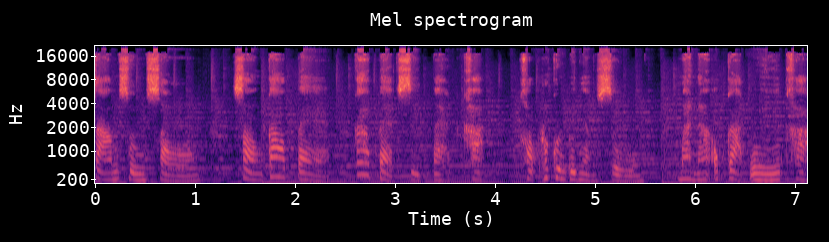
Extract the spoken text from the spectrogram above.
302 298 9848 ค่ะ ขอบพระคุณเป็นอย่างสูง มาณโอกาสนี้ค่ะ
